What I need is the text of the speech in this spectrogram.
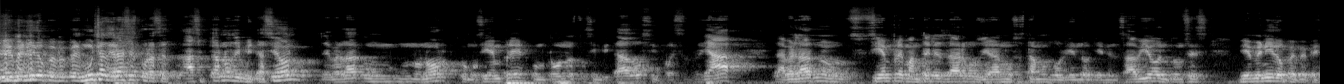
Bienvenido, Pepe. Muchas gracias por acep- aceptarnos la invitación. De verdad, un, un honor, como siempre, con todos nuestros invitados. Y pues ya, la verdad, nos, siempre manteles largos ya nos estamos volviendo aquí en el sabio. Entonces, bienvenido, Pepe.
